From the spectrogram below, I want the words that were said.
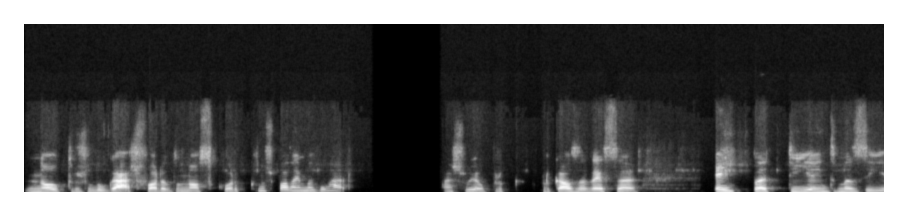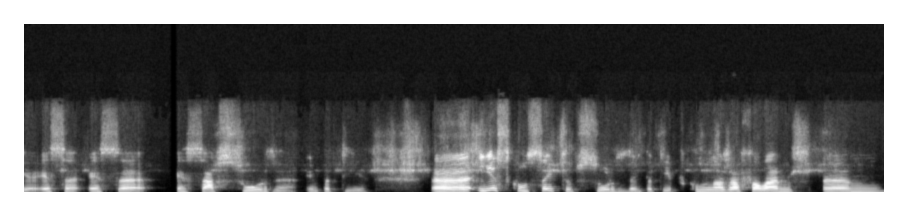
noutros lugares fora do nosso corpo que nos podem magoar acho eu, por, por causa dessa empatia em demasia, essa, essa, essa absurda empatia. Uh, e esse conceito absurdo de empatia, porque como nós já falamos, um,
